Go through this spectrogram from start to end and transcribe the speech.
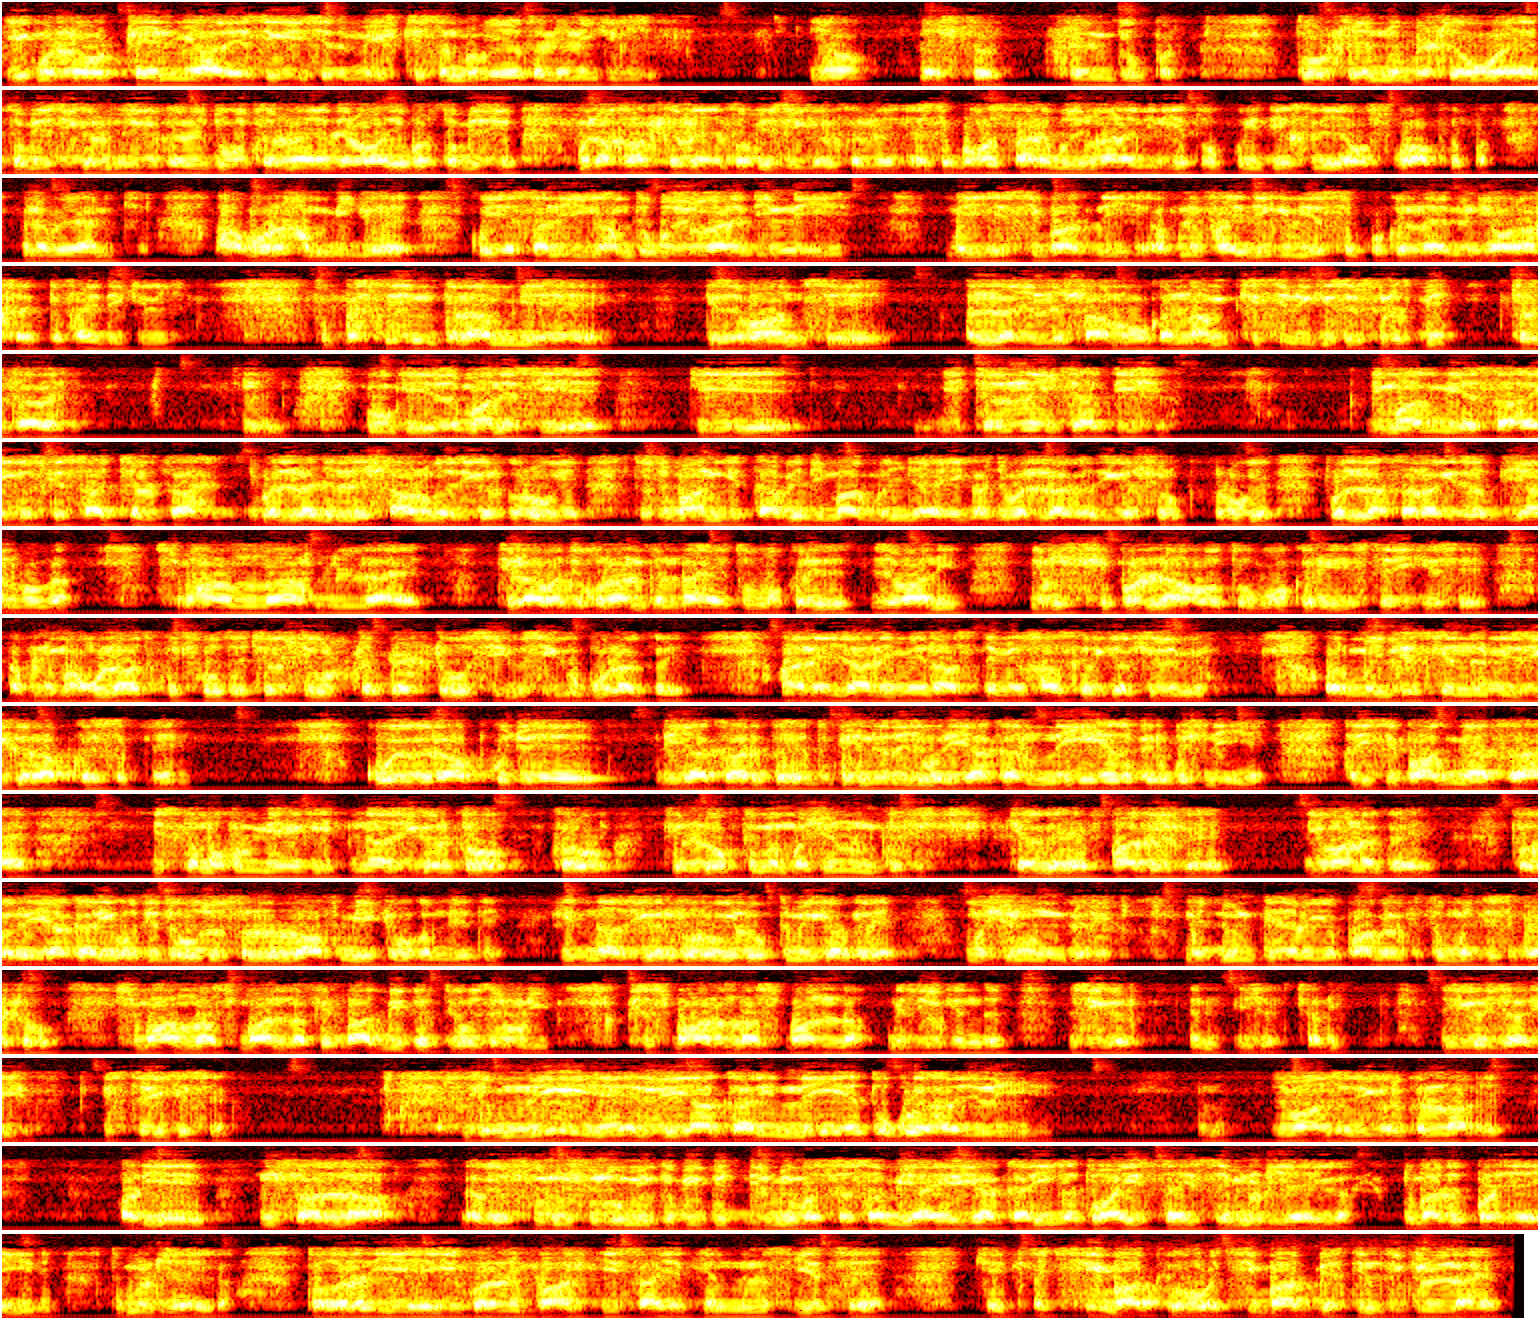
ایک مرتبہ ٹرین میں آ رہے تھے میں اسٹیشن پر گیا تھا لینے کے لیے، یہاں نیشنل ٹرین کے اوپر۔ تو ٹرین میں بیٹھے ہوئے ہیں تو بھی ذکر ذکر کر رہے ہیں جو اتر رہے ہیں، دروازے پر تو بھی ملاقات کر رہے ہیں تو بھی ذکر کر رہے ہیں۔ ایسے بہت سارے بزرگان دین یہ تو کوئی دیکھ لیا، اس کو آپ کے پاس میں نے بیان کیا۔ آپ اور ہم بھی جو ہے، کوئی ایسا نہیں کہ ہم تو بزرگان دین نہیں ہے۔ بھائی، ایسی بات نہیں ہے۔ اپنے فائدے کے لیے سب کو کرنا ہے، دنیا اور آخرت کے فائدے کے لیے۔ تو بہترین کلام یہ ہے کہ زبان سے اللہ جل شاہ کا نام کسی نہ کسی صورت میں چلتا رہے۔ کیونکہ یہ زبان ایسی ہے کہ یہ یہ چلنا ہی چاہتی ہے۔ دماغ بھی ایسا ہے کہ اس کے ساتھ چلتا ہے۔ جب اللہ جل شاہ کا ذکر کرو گے تو زبان کے تابع دماغ بن جائے گا۔ جب اللہ کا ذکر شروع کرو گے تو اللہ تعالیٰ کی طرف دھیان ہوگا۔ سبحان اللہ رحم اللہ تلاوت قرآن کرنا ہے تو وہ کرے زبانی۔ درست پڑھنا ہو تو وہ کرے۔ اس طریقے سے اپنے معمولات کچھ ہو تو چلتے، اٹھتے، بیٹھتے، اسی اسی کو پورا کرے۔ آنے جانے میں، راستے میں، خاص کر کے اکیلے میں۔ ہو اور مجلس کے اندر بھی ذکر آپ کر سکتے ہیں۔ کوئی اگر آپ کو جو ہے ریاکار کہے تو کہنے تو جب ریاکار نہیں ہے تو پھر کچھ نہیں ہے۔ حدیث پاک میں آتا ہے، اس کا مفہوم یہ ہے کہ اتنا ذکر کرو کرو کہ لوگ تمہیں مجنون کہے۔ کیا کہے؟ پاگل کہے، دیوانہ کہے۔ تو اگر ریاکاری ہوتی تو حضور صلی اللہ علیہ وسلم یہ کیوں حکم دیتے؟ اتنا ذکر کرو کہ لوگ تمہیں کیا کرے؟ مجنون کرے۔ مجنون کہنے لگے، پاگل کہ تم مجلس سے بیٹھو۔ سبحان اللہ سبحان اللہ، پھر بات بھی کرتے ہو ضروری۔ پھر سبحان اللہ سبحان اللہ مجل کے اندر ذکر یعنی ذکر جاری ہے۔ اس طریقے سے جب نہیں ہے، ریاکاری نہیں ہے تو کوئی حرج نہیں ہے۔ زبان سے ذکر کرنا ہے۔ اور یہ انشاءاللہ اگر شروع شروع میں کبھی کچھ دل میں وسوسہ بھی آئے ریاکاری کا، تو آہستہ آہستہ مٹ جائے گا۔ عبادت پڑ جائے گی نا، تو مٹ جائے گا۔ تو غلط یہ ہے کہ قرآن پاک کی سایت کے اندر نصیحت ہے کہ اچھی بات کرو اچھی بات بہترین ذکر اللہ ہے۔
